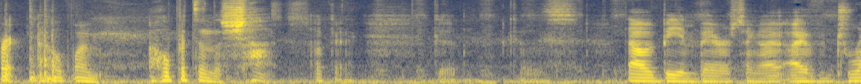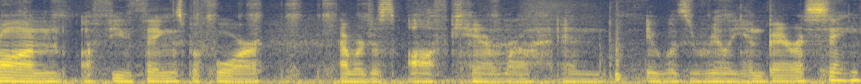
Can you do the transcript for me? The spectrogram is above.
I hope I'm. I hope it's in the shot. Okay, good. Because that would be embarrassing. I, I've drawn a few things before that were just off camera, and it was really embarrassing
